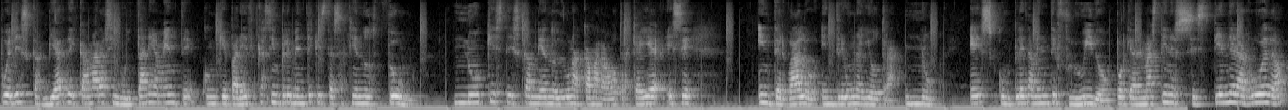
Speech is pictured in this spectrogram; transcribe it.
puedes cambiar de cámara simultáneamente con que parezca simplemente que estás haciendo zoom, no que estés cambiando de una cámara a otra, que haya ese intervalo entre una y otra. No, es completamente fluido, porque además tienes, se extiende la rueda,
